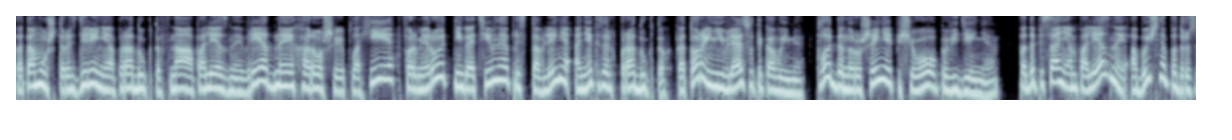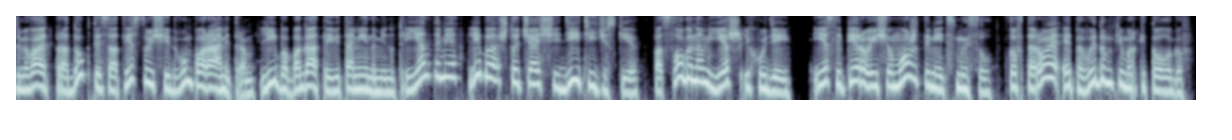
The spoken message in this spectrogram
потому что разделение продуктов на полезные, вредные, хорошие и плохие формирует негативное представление о некоторых продуктах, которые не являются таковыми, вплоть до нарушения пищевого поведения. Под описанием «полезный» обычно подразумевают продукты, соответствующие двум параметрам, либо богатые витаминами и нутриентами, либо, что чаще, диетические, под слоганом «Ешь и худей». Если первое еще может иметь смысл, то второе — это выдумки маркетологов.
